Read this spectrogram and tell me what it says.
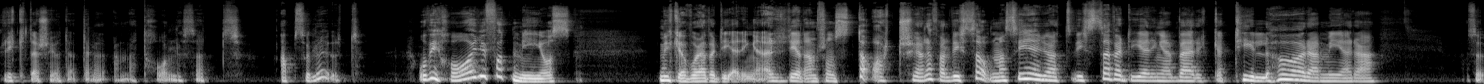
riktar sig åt ett eller annat håll. Så att absolut. Och vi har ju fått med oss mycket av våra värderingar redan från start. I alla fall vissa av dem. Man ser ju att vissa värderingar verkar tillhöra mera alltså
